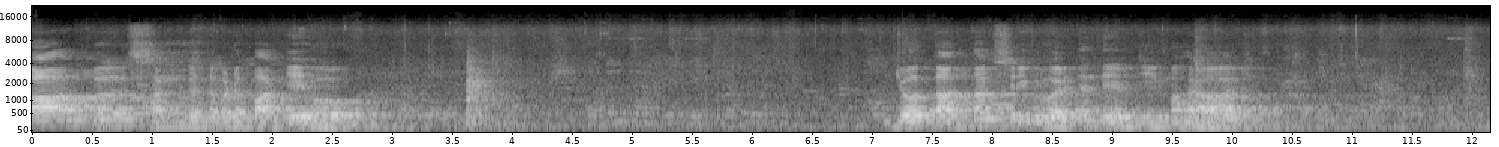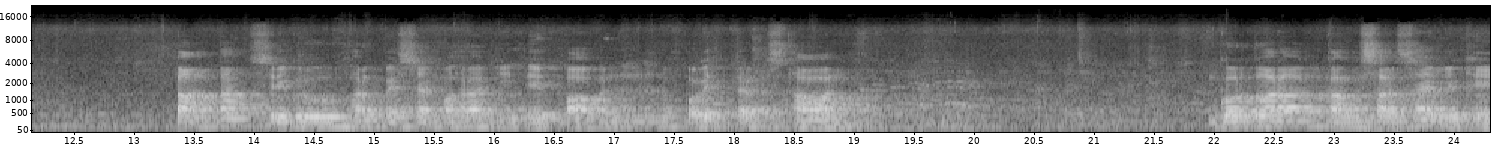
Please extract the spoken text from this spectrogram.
ਆਪ ਸੰਗਤ ਵਡਭਾਗੇ ਹੋ। ਜੋ ਧੰਨ ਧੰਨ ਸ੍ਰੀ ਗੁਰੂ ਅਰਜਨ ਦੇਵ ਜੀ ਮਹਾਰਾਜ, ਧੰਨ ਧੰਨ ਸ੍ਰੀ ਗੁਰੂ ਹਰਗੋਬਿੰਦ ਸਾਹਿਬ ਮਹਾਰਾਜ ਜੀ ਦੇ ਪਾਵਨ ਪਵਿੱਤਰ ਅਸਥਾਨ, ਗੁਰਦੁਆਰਾ ਕੰਗਸਰ ਸਾਹਿਬ ਵਿਖੇ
